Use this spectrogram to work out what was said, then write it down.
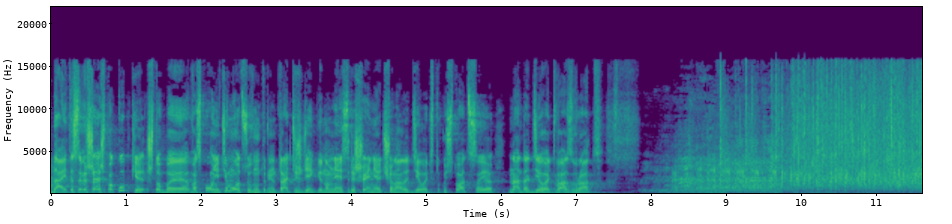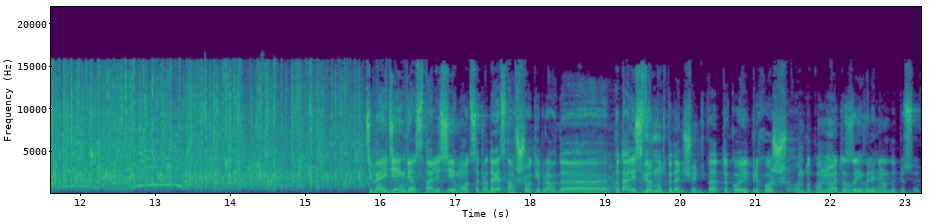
Да, и ты совершаешь покупки, чтобы восполнить эмоцию внутреннюю, тратишь деньги. Но у меня есть решение, что надо делать в такой ситуации. Надо делать возврат. Тебя и деньги остались, и эмоции. Продавец там в шоке, правда. Пытались вернуть когда-нибудь что-нибудь? Когда ты такой приходишь, он такой, ну это заявление надо писать.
